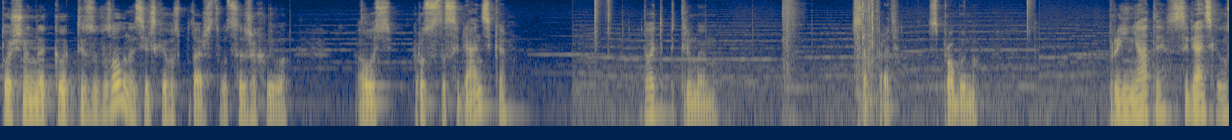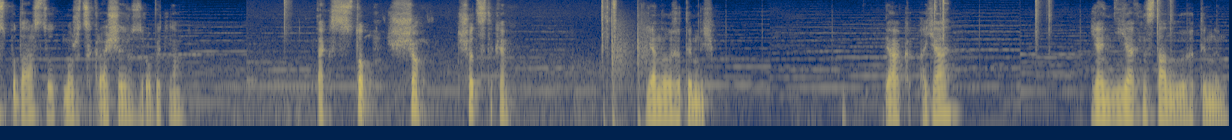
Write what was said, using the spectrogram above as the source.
Точно не колективізоване сільське господарство, це жахливо. А ось просто селянське. Давайте підтримаємо. Все вперед. Спробуємо. Прийняти селянське господарство, може це краще зробить нам. Так, стоп. Що? Що це таке? Я нелегітимний. Як? А я? Я ніяк не стану легітимним.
